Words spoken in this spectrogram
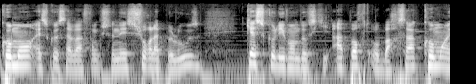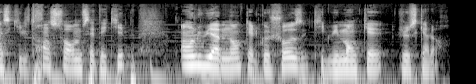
Comment est-ce que ça va fonctionner sur la pelouse? Qu'est-ce que Lewandowski apporte au Barça? Comment est-ce qu'il transforme cette équipe? En lui amenant quelque chose qui lui manquait jusqu'alors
